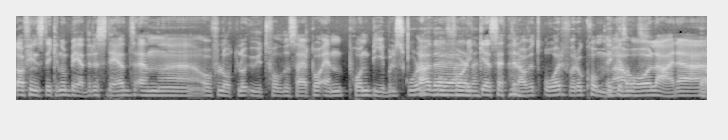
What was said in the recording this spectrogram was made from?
da finnes det ikke noe bedre sted enn eh, å få lov til å utfolde seg på enn på en bibelskole, Nei, det hvor folk folk setter av et år for å komme og lære, Ja.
